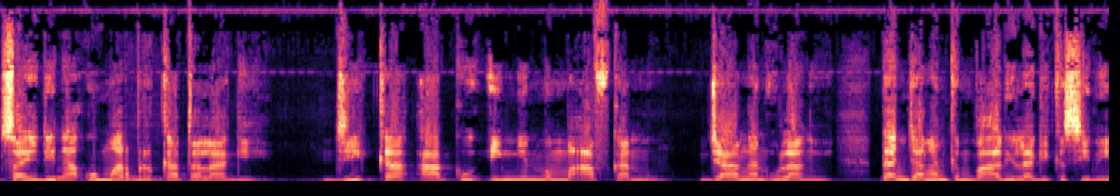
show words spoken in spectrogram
Sayyidina Umar berkata lagi jika aku ingin memaafkanmu Jangan ulangi dan jangan kembali lagi ke sini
